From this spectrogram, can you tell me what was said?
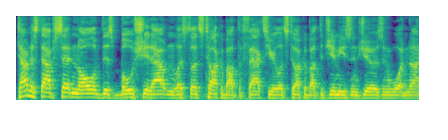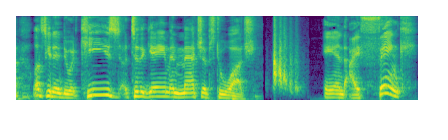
Time to stop setting all of this bullshit out and let's let's talk about the facts here. Let's talk about the Jimmies and Joes and whatnot. Let's get into it. Keys to the game and matchups to watch. And I think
